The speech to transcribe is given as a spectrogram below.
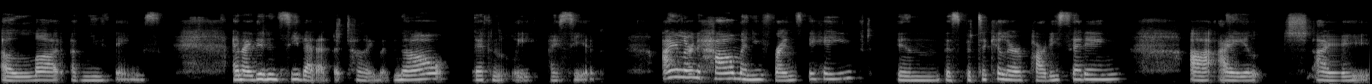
a lot of new things. And I didn't see that at the time, but now definitely I see it. I learned how my new friends behaved in this particular party setting. Uh, I I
